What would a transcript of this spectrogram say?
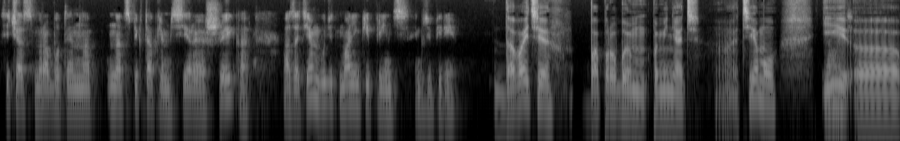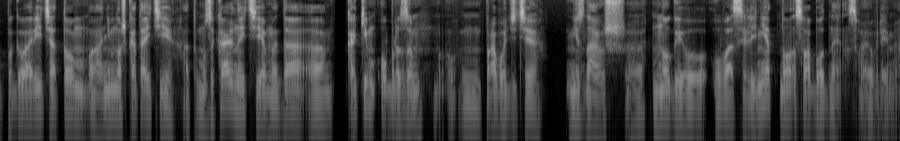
Сейчас мы работаем над, над спектаклем «Серая шейка», а затем будет «Маленький принц» Экзюпери. Давайте попробуем поменять тему Давайте. и э, поговорить о том, э, немножко отойти от музыкальной темы, да, э, каким образом проводите, не знаю уж, много его у вас или нет, но свободное свое время.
